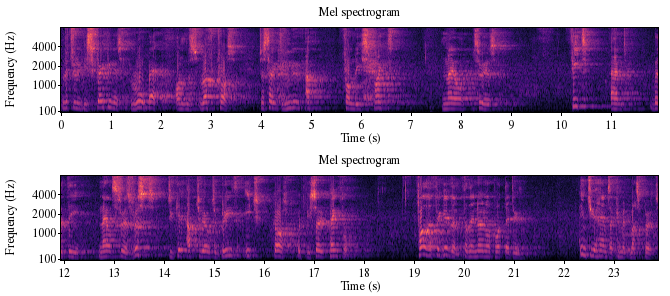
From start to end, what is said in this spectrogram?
literally be scraping his raw back on this rough cross, just having to move up from the spiked nail through his feet and with the nails through his wrists to get up to be able to breathe. Each gasp would be so painful. Father, forgive them, for they know not what they do. Into your hands I commit my spirit.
